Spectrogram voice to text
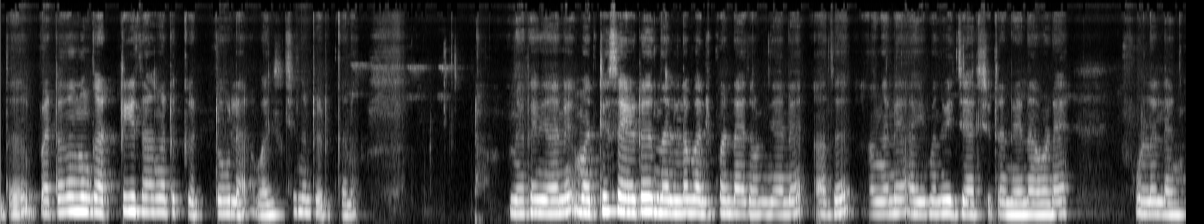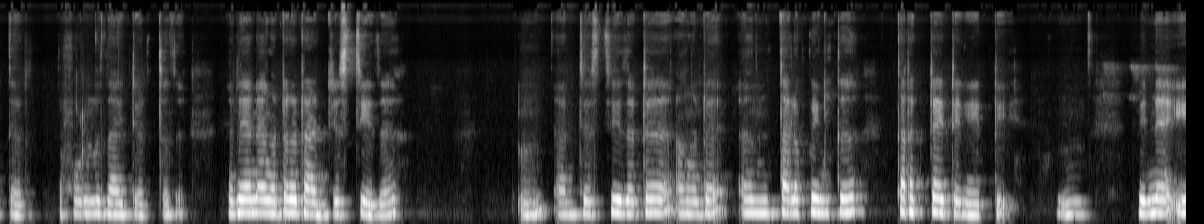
ഇത് പെട്ടെന്നൊന്നും കട്ട് ചെയ്താൽ അങ്ങോട്ട് കിട്ടൂല. വലിച്ചിങ്ങോട്ട് എടുക്കണം. എന്നിട്ട് ഞാൻ മറ്റേ സൈഡ് നല്ല വലിപ്പം ഉണ്ടായതുകൊണ്ട് ഞാൻ അത് അങ്ങനെ അയ്യമെന്ന് വിചാരിച്ചിട്ട് തന്നെയാണ് അവിടെ ഫുള്ള് ലെങ്ത് എടുത്ത് ഫുള്ള് ഇതായിട്ട് എടുത്തത്. എന്നിട്ട് ഞാൻ അങ്ങോട്ടും ഇങ്ങോട്ടും അഡ്ജസ്റ്റ് ചെയ്ത് അഡ്ജസ്റ്റ് ചെയ്തിട്ട് അങ്ങോട്ട് തലപ്പ് എനിക്ക് കറക്റ്റായിട്ട് കിട്ടി. പിന്നെ ഈ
